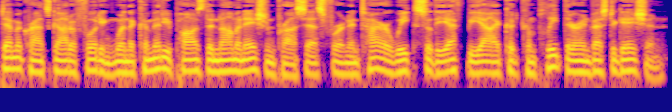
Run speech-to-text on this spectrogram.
Democrats got a footing when the committee paused the nomination process for an entire week so the FBI could complete their investigation.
